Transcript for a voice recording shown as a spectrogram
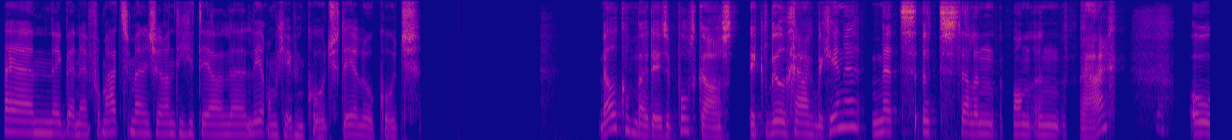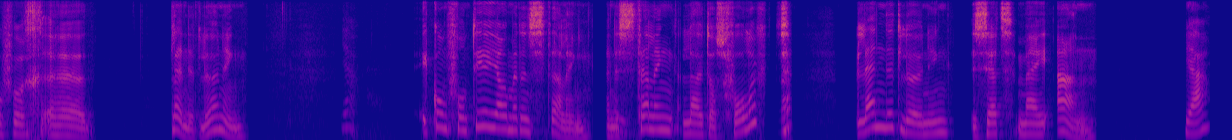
En ik ben informatiemanager en digitale leeromgeving coach, DLO-coach. Welkom bij deze podcast. Ik wil graag beginnen met het stellen van een vraag over uh, blended learning. Ja. Ik confronteer jou met een stelling. En de stelling luidt als volgt. Blended learning zet mij aan. Ja,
